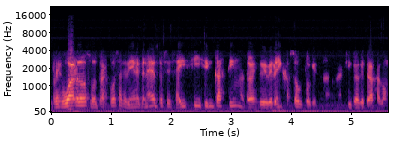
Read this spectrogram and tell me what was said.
resguardos, otras cosas que tenía que tener, entonces ahí sí hice un casting a través de Verónica Souto, que es una, una chica que trabaja con,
